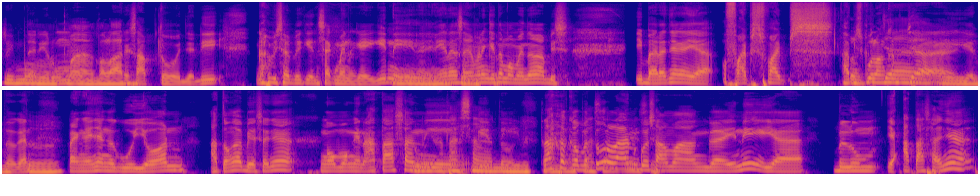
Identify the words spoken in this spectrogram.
Remote, dari rumah. ya. Kalau hari Sabtu, jadi nggak bisa bikin segmen kayak gini. nah Iya, ini kan betul, segmen kita momentum habis, ibaratnya kayak vibes vibes habis pulang kerja, Iya, gitu kan betul. pengennya ngeguyon atau enggak biasanya ngomongin atasan Ngomongin nih atasan gitu. nih, betul. Nah kebetulan gue sama Angga ini ya belum ya atasannya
